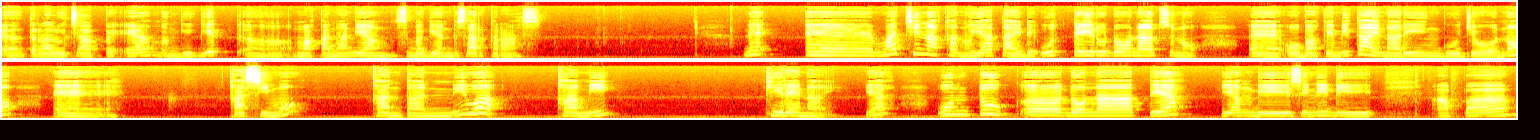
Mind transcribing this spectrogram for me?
Eh, terlalu capek ya menggigit uh, makanan yang sebagian besar keras. Dek えー、街中の屋台で売っているドーナツの、えー、お化けみたいなリング状の、えー、菓子も簡単には噛み切れない ya untuk uh, donat ya yang di sini di apa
